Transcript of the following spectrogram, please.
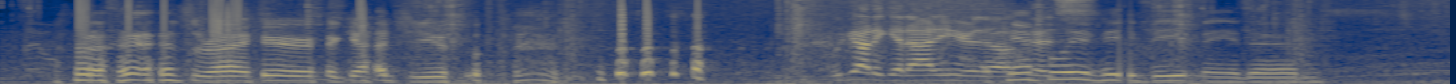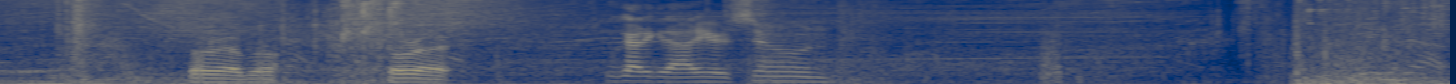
it's right here. I got you. We gotta get out of here though, I Can't 'cause believe he beat me, dude. It's alright, bro. It's alright. We gotta get out of here soon. Wings up.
